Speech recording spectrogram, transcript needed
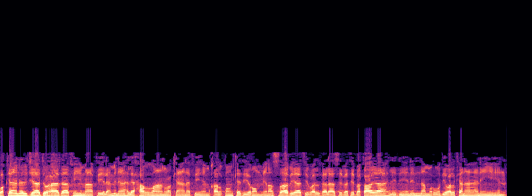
وكان الجاد هذا فيما قيل من أهل حران وكان فيهم خلق كثير من الصابئة والفلاسفة بقايا أهل دين النمرود والكنعانيين.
